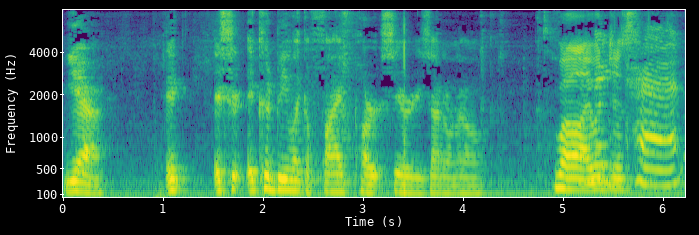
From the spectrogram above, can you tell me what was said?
Yeah. It it should, it could be like a five part series. I don't know. Well, I would just ten.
